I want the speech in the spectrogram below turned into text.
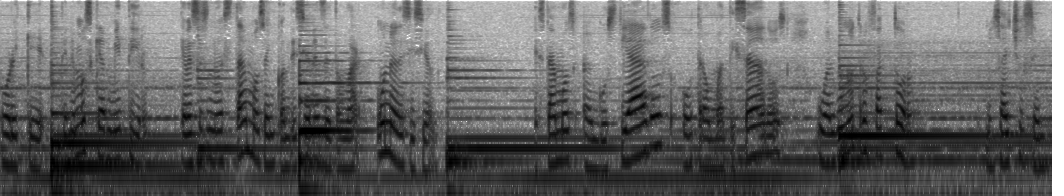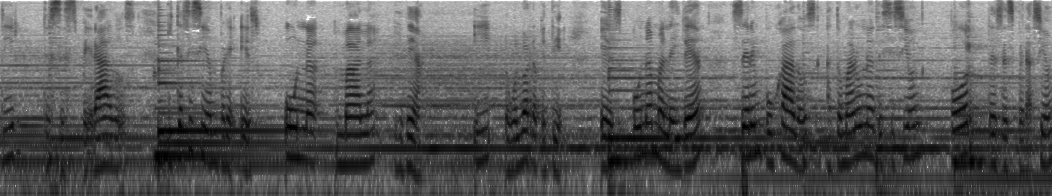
Porque tenemos que admitir que a veces no estamos en condiciones de tomar una decisión. Estamos angustiados o traumatizados o algún otro factor nos ha hecho sentir desesperados y casi siempre es una mala idea. Y lo vuelvo a repetir, es una mala idea ser empujados a tomar una decisión por desesperación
